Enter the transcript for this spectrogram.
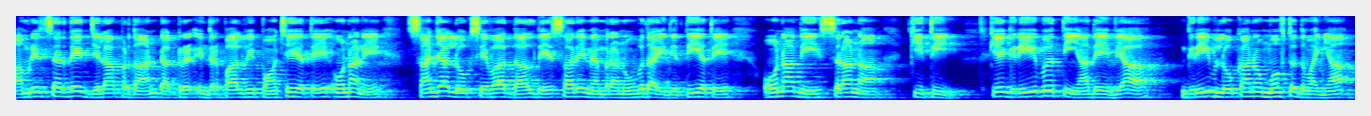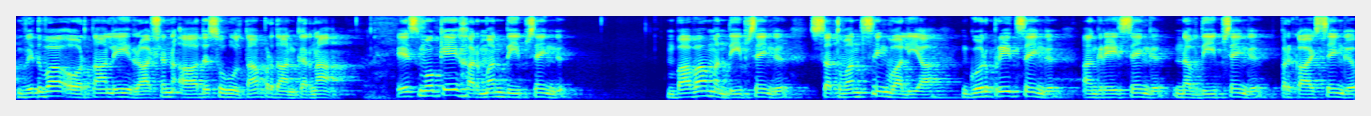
Amritsar ਦੇ ਜ਼ਿਲ੍ਹਾ ਪ੍ਰਧਾਨ ਡਾਕਟਰ ਇੰਦਰਪਾਲ ਵੀ ਪਹੁੰਚੇ ਅਤੇ ਉਹਨਾਂ ਨੇ ਸਾਂਝਾ ਲੋਕ ਸੇਵਾ ਦਲ ਦੇ ਸਾਰੇ ਮੈਂਬਰਾਂ ਨੂੰ ਵਧਾਈ ਦਿੱਤੀ ਅਤੇ ਉਹਨਾਂ ਦੀ ਸਰਾਹਨਾ ਕੀਤੀ ਕਿ ਗਰੀਬ ਧੀਆਂ ਦੇ ਵਿਆਹ ਗਰੀਬ ਲੋਕਾਂ ਨੂੰ ਮੁਫਤ ਦਵਾਈਆਂ, ਵਿਧਵਾ ਔਰਤਾਂ ਲਈ ਰਾਸ਼ਨ ਆਦਿ ਸਹੂਲਤਾਂ ਪ੍ਰਦਾਨ ਕਰਨਾ। ਇਸ ਮੌਕੇ ਹਰਮਨਦੀਪ ਸਿੰਘ ਬਾਬਾ ਮਨਦੀਪ ਸਿੰਘ, ਸਤਵੰਤ ਸਿੰਘ ਵਾਲੀਆ, ਗੁਰਪ੍ਰੀਤ ਸਿੰਘ, ਅੰਗਰੇਜ਼ ਸਿੰਘ, ਨਵਦੀਪ ਸਿੰਘ, ਪ੍ਰਕਾਸ਼ ਸਿੰਘ,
